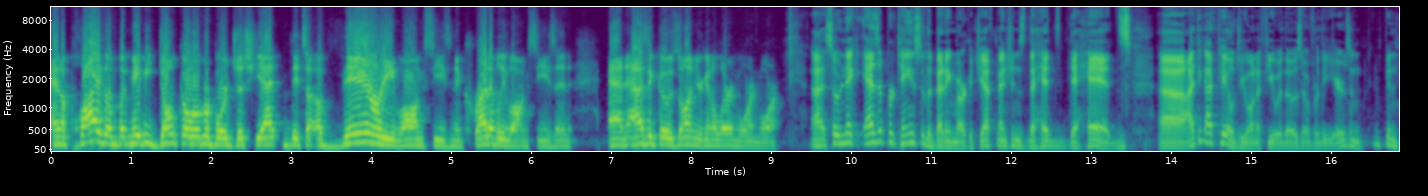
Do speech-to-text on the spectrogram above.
and apply them, but maybe don't go overboard just yet. It's a, very long season, incredibly long season, and as it goes on, you're going to learn more and more. Uh, so, Nick, as it pertains to the betting market, Jeff mentions the heads to heads. Uh, I think I've tailed you on a few of those over the years and been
